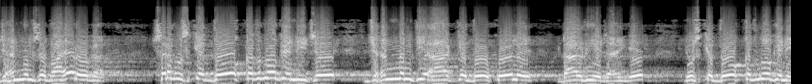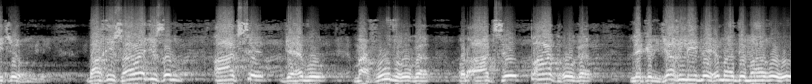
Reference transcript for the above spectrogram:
جہنم سے باہر ہوگا۔ صرف اس کے دو قدموں کے نیچے جہنم کی آگ کے دو کوئلے ڈال دیے جائیں گے، جو اس کے دو قدموں کے نیچے ہوں گے۔ باقی سارا جسم آگ سے جو ہے وہ محفوظ ہوگا اور آگ سے پاک ہوگا۔ لیکن یغلی بہما دماغ ہو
